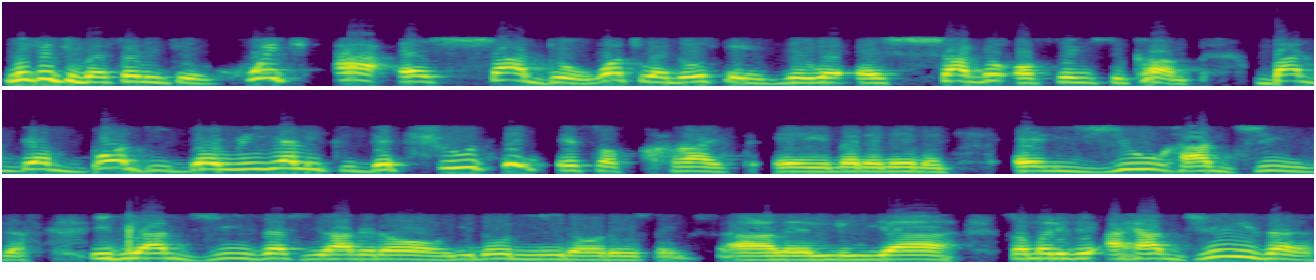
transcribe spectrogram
Listen to verse 17, which are a shadow. What were those things? They were a shadow of things to come. But the body, the reality, the true thing is of Christ. Amen and amen. And you have Jesus. If you have Jesus, you have it all. You don't need all those things. Hallelujah. Somebody say, I have Jesus.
